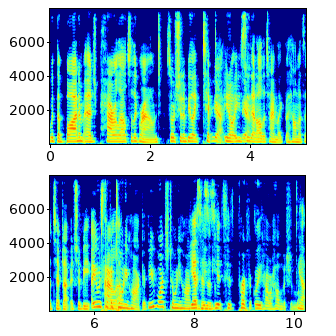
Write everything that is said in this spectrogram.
with the bottom edge parallel to the ground, so it shouldn't be like tipped. Yeah, up. You know, you see that all the time. Like the helmets are tipped up. It should be. I always parallel, think of Tony Hawk. If you watch Tony Hawk, Yes, like, his he hits his perfectly how a helmet should look. Yeah.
